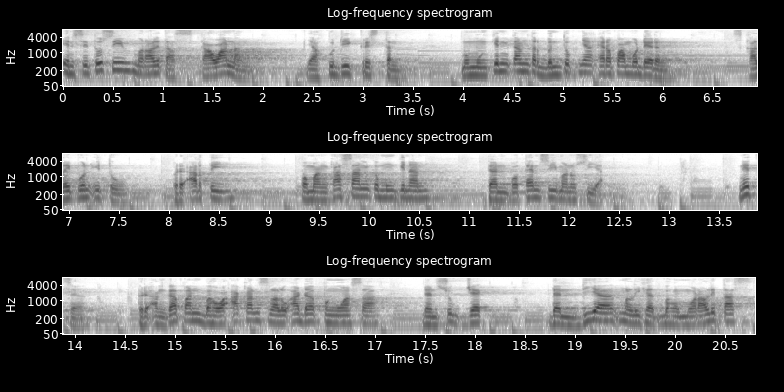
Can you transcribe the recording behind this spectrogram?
Institusi moralitas kawanan Yahudi Kristen memungkinkan terbentuknya Eropa modern, sekalipun itu berarti pemangkasan kemungkinan dan potensi manusia. Nietzsche beranggapan bahwa akan selalu ada penguasa dan subjek dan dia melihat bahwa moralitas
